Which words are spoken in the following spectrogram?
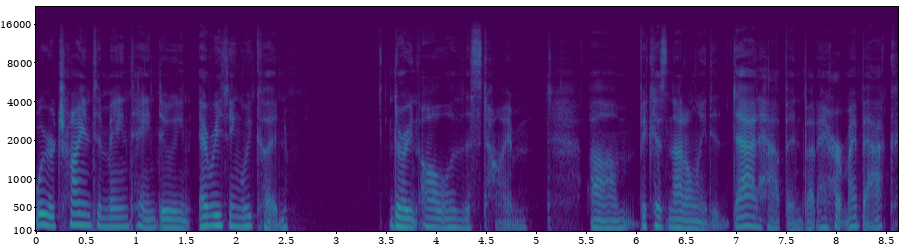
We were trying to maintain doing everything we could during all of this time. Um, because not only did that happen, but I hurt my back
